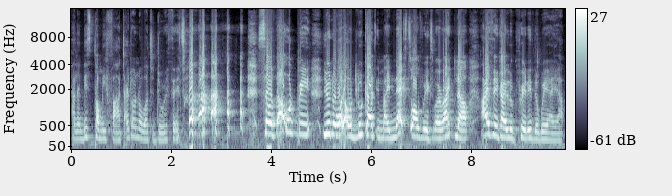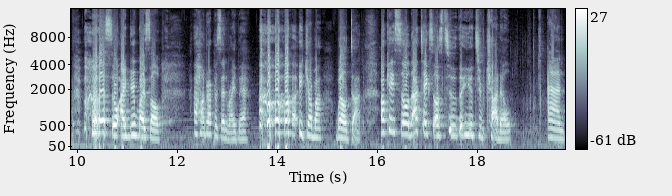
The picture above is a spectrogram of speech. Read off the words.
And then this tummy fat, I don't know what to do with it. so that would be, you know, what I would look at in my next 12 weeks. But right now, I think I look pretty the way I am. so I give myself 100% right there. Ijeoma, well done. Okay, so that takes us to the YouTube channel and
